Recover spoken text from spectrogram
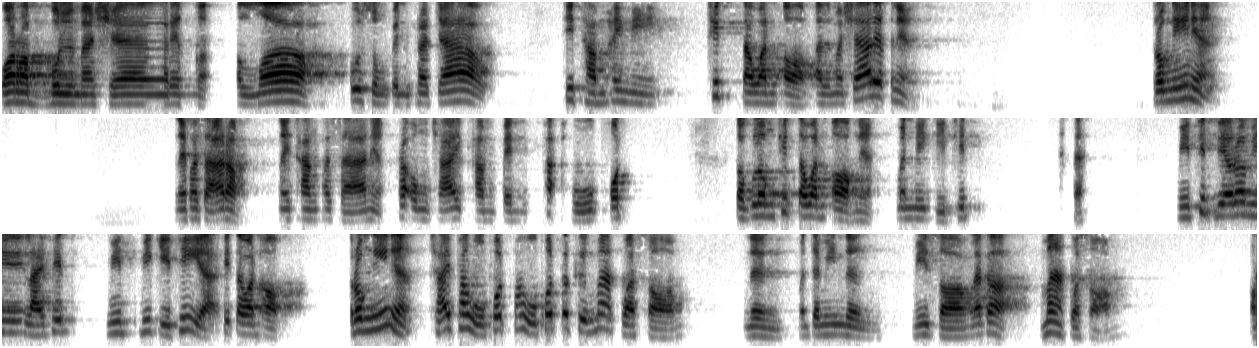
วรับบุลมาชาริกอัลลอฮ์ผู้ทรงเป็นพระเจ้า ที่ทำให้มีทิศตะวันออกอัลมาชาริกเนี่ย ตรงนี้เนี่ย ในภาษาอาหรับในทางภาษาเนี่ย พระองค์ใช้คำเป็นพระหูพจน์ ตกลงทิศตะวันออกเนี่ย มันมีกี่ทิศ มีทิศเดียวแล้วมีหลายทิศ มีมีกี่ที่อะทิศตะวันออก ตรงนี้เนี่ยใช้พระหูพจน์พระหูพจน์ก็คือมากกว่าสองหนึ่งมันจะมีหนึ่งมีสองแล้วก็มากกว่าสอง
